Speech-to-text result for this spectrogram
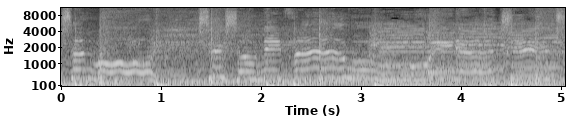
沉默，承受那份无谓的执着。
